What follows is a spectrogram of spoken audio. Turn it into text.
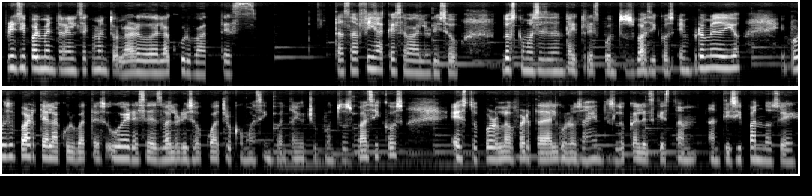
principalmente en el segmento largo de la curva TES tasa fija que se valorizó 2,63 puntos básicos en promedio y por su parte la curva TES-UR se desvalorizó 4,58 puntos básicos, esto por la oferta de algunos agentes locales que están anticipándose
